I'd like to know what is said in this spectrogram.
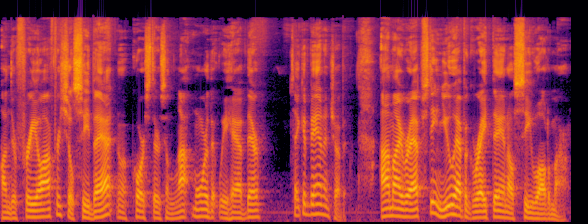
Under free offers, you'll see that. And of course, there's a lot more that we have there. Take advantage of it. I'm Ira Epstein. You have a great day, and I'll see you all tomorrow.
